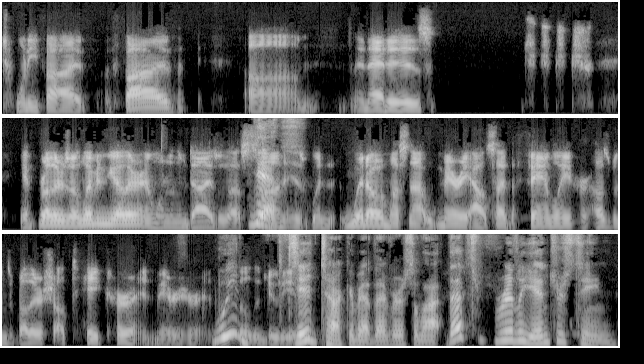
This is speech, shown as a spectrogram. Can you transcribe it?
25 5. Um, and that is if brothers are living together and one of them dies without a son, Yes. his win- widow must not marry outside the family. Her husband's brother shall take her and marry her and We fulfill the duty. of- did talk about that verse a lot. That's really interesting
